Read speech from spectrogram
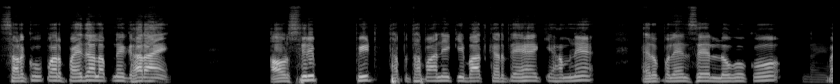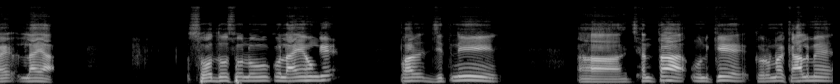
सड़कों पर पैदल अपने घर आए और सिर्फ़ पीठ थपथपाने की बात करते हैं कि हमने एरोप्लेन से लोगों को लाया। 100-200 लोगों को लाए होंगे, पर जितनी जनता उनके कोरोना काल में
